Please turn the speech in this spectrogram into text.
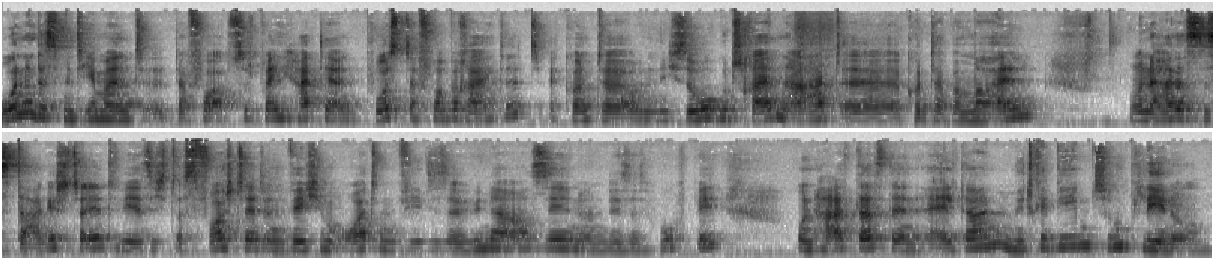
ohne das mit jemand äh, davor abzusprechen, hat er einen Poster vorbereitet. Er konnte auch nicht so gut schreiben, er, hat, äh, konnte aber malen. Und er hat das dargestellt, wie er sich das vorstellt, in welchem Ort und wie diese Hühner aussehen und dieses Hochbeet. Und hat das den Eltern mitgegeben zum Plenum.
